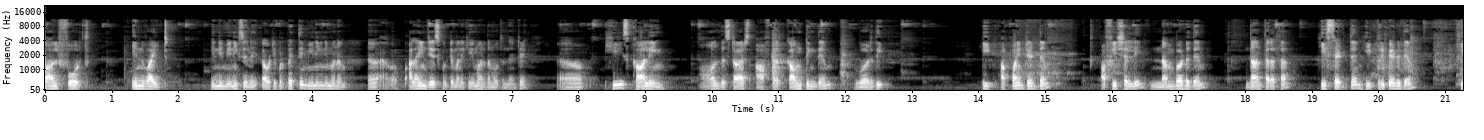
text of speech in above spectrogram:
call forth invite ఇన్ని మీనింగ్స్ ఉన్నాయి. కాబట్టి ఇప్పుడు ప్రతి మీనింగ్ని మనం అలైన్ చేసుకుంటే మనకి ఏం అర్థమవుతుందంటే he is calling all the stars after counting them worthy he appointed them officially numbered them దాని తర్వాత he set them he prepared them he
